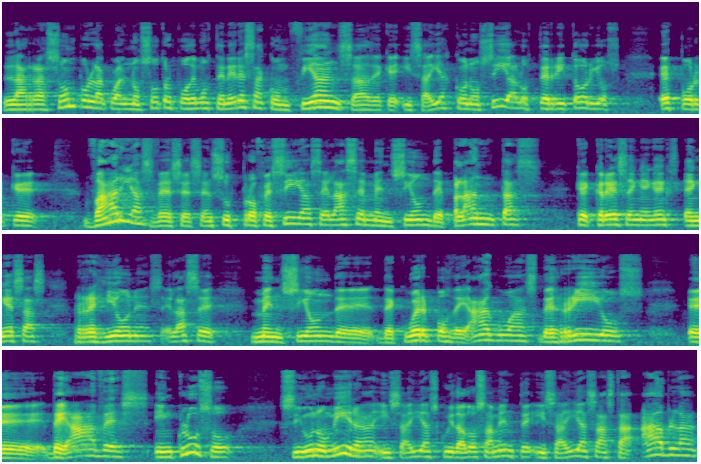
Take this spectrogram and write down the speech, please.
La razón por la cual nosotros podemos tener esa confianza de que Isaías conocía los territorios es porque varias veces en sus profecías él hace mención de plantas que crecen en, esas regiones, él hace mención de cuerpos de aguas, de ríos, eh, de aves, incluso si uno mira Isaías cuidadosamente, Isaías hasta habla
